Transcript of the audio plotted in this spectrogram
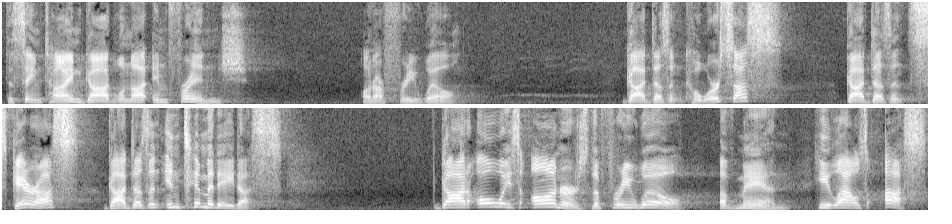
At the same time, God will not infringe on our free will. God doesn't coerce us. God doesn't scare us. God doesn't intimidate us. God always honors the free will of man, He allows us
